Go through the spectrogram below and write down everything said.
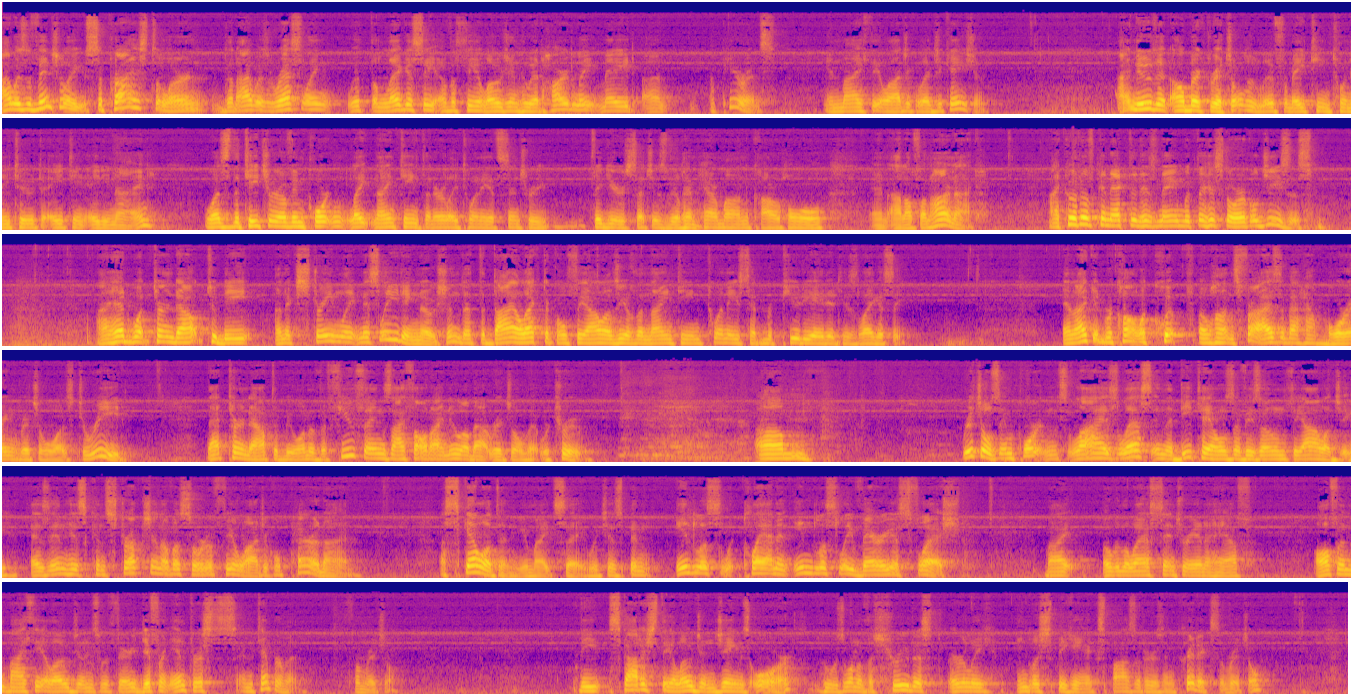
I was eventually surprised to learn that I was wrestling with the legacy of a theologian who had hardly made an appearance in my theological education. I knew that Albrecht Ritschl, who lived from 1822 to 1889, was the teacher of important late 19th and early 20th century figures such as Wilhelm Herrmann, Karl Holl, and Adolf von Harnack. I could have connected his name with the historical Jesus. I had what turned out to be an extremely misleading notion that the dialectical theology of the 1920s had repudiated his legacy. And I could recall a quip of Hans Frei's about how boring Ritschl was to read. That turned out to be one of the few things I thought I knew about Ritschl that were true. Um, Ritschl's importance lies less in the details of his own theology as in his construction of a sort of theological paradigm a skeleton, you might say, which has been endlessly, clad in endlessly various flesh by over the last century and a half, often by theologians with very different interests and temperament from Ritschl. The Scottish theologian James Orr, who was one of the shrewdest early English speaking expositors and critics of Ritschl,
